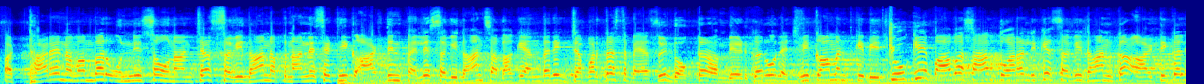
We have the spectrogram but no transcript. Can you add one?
18 नवंबर उन्नीस सौ उनचास, संविधान अपनाने से ठीक आठ दिन पहले संविधान सभा के अंदर एक ज़बरदस्त बहस हुई डॉक्टर अंबेडकर और एच वी कामंत के बीच, क्योंकि बाबा साहब द्वारा लिखे संविधान का आर्टिकल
